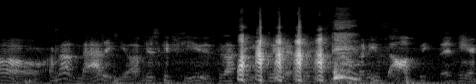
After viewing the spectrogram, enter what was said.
Oh, I'm not mad at you. I'm just confused because I thought you cleared it. but There's so many zombies in here.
